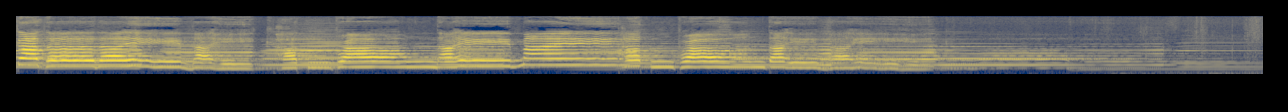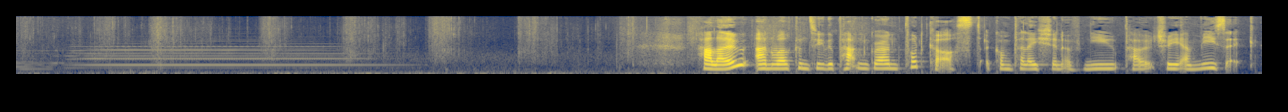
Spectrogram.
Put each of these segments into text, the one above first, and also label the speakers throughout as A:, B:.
A: together they make pattern ground they make pattern ground they make
B: Hello, and welcome to the Pattern Ground podcast, a compilation of new poetry and music.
